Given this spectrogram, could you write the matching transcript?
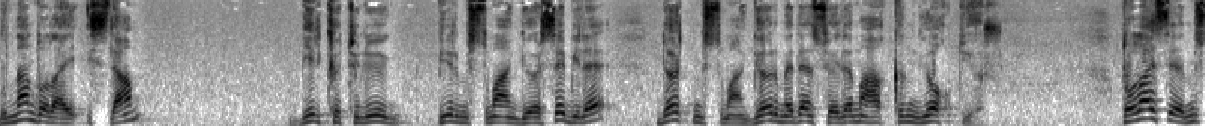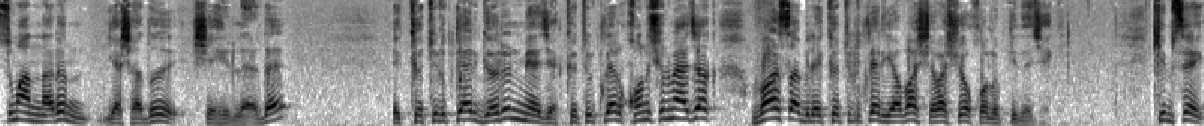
Bundan dolayı İslam bir kötülüğü bir Müslüman görse bile dört Müslüman görmeden söyleme hakkın yok diyor. Dolayısıyla Müslümanların yaşadığı şehirlerde e, kötülükler görünmeyecek, kötülükler konuşulmayacak. Varsa bile kötülükler yavaş yavaş yok olup gidecek. Kimse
